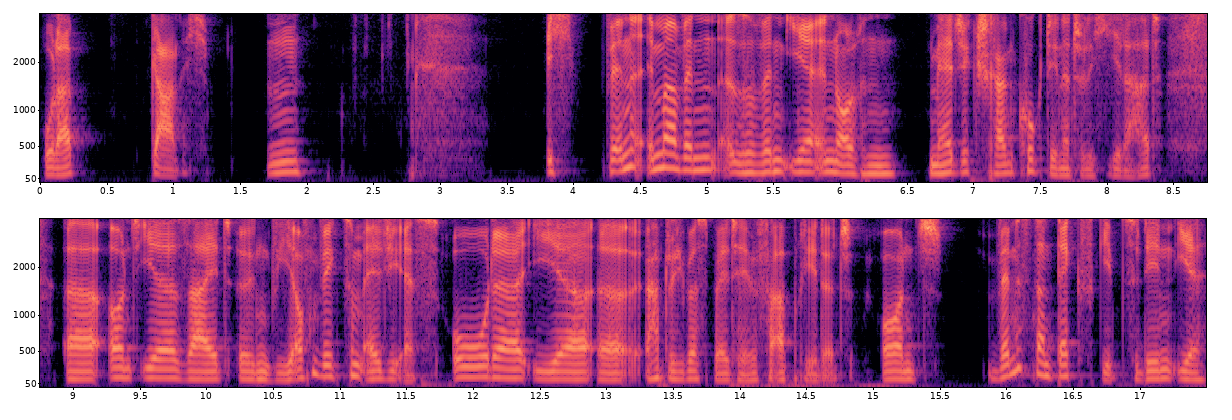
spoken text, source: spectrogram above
Oder gar nicht. Hm. Ich, wenn, immer wenn, also wenn ihr in euren Magic-Schrank guckt, den natürlich jeder hat, äh, und ihr seid irgendwie auf dem Weg zum LGS oder ihr äh, habt euch über Spelltable verabredet und wenn es dann Decks gibt, zu denen ihr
